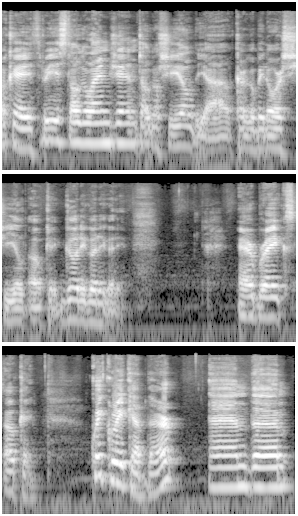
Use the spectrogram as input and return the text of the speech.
Okay, three is toggle engine, toggle shield. Yeah, cargo bay door shield. Okay, goody, goody, goody. Air brakes. Okay. Quick recap there. And um,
